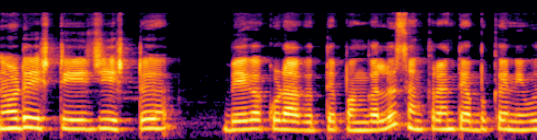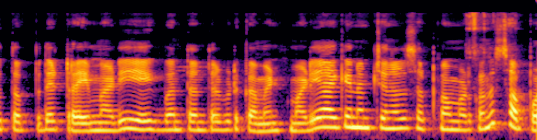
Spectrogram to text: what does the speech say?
ನೋಡಿ, ಇಷ್ಟು ಈಜಿ, ಇಷ್ಟು ಬೇಗ ಕೂಡ ಆಗುತ್ತೆ ಪೊಂಗಲ್ಲು. ಸಂಕ್ರಾಂತಿ ಹಬ್ಬಕ್ಕೆ ನೀವು ತಪ್ಪದೆ ಟ್ರೈ ಮಾಡಿ, ಹೇಗೆ ಬಂತು ಅಂತ ಹೇಳ್ಬಿಟ್ಟು ಕಮೆಂಟ್ ಮಾಡಿ. ಹಾಗೆ ನಮ್ಮ ಚಾನಲ್ ಸಬ್ಸ್ಕ್ರೈಬ್ ಮಾಡ್ಕೊಂಡು ಸಪೋರ್ಟ್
